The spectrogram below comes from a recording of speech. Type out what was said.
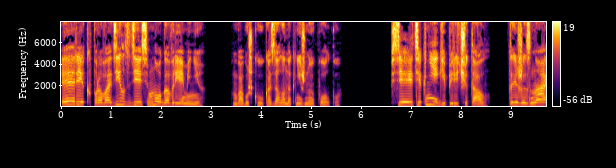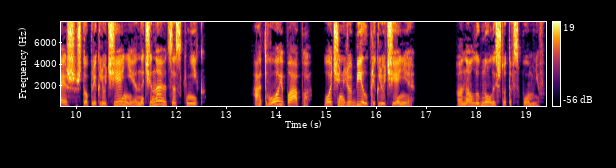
«Эрик проводил здесь много времени», — бабушка указала на книжную полку. «Все эти книги перечитал. Ты же знаешь, что приключения начинаются с книг. А твой папа очень любил приключения. Она улыбнулась, что-то вспомнив.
